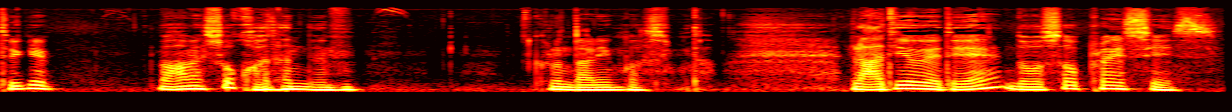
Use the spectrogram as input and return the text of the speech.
되게 마음에 쏙 와닿는 그런 날인 것 같습니다. 라디오에드의 No Surprises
